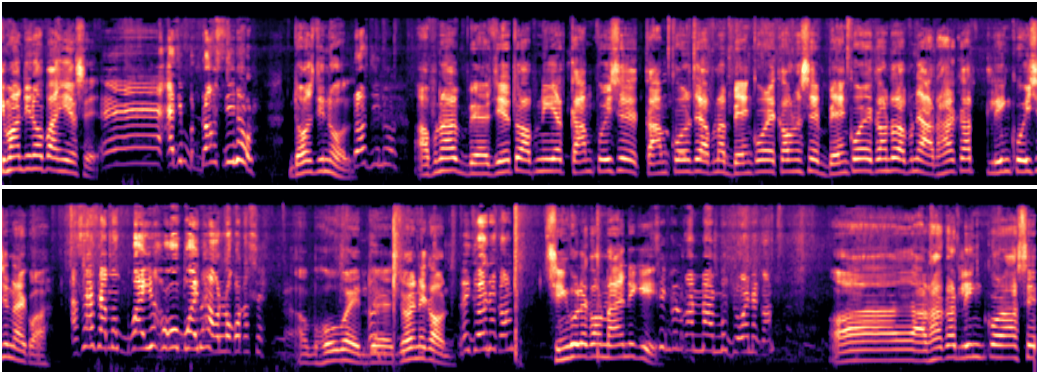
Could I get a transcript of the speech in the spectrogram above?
কিমান দিনৰ পৰা আহি আছে? দহ দিন হ'ল। আপোনাৰ যিহেতু আপুনি ইয়াত কাম কৰিছে কাম কৰোঁতে আপোনাৰ বেংকৰ একাউণ্ট আছে বেংকৰ একাউণ্টত আপুনি আধাৰ কাৰ্ড লিংক কৰিছে নাই কৰা? সৰু বাৰী জইণ্ট একাউণ্ট ছিংগুল একাউণ্ট নাই নেকি? আধাৰ কাৰ্ড লিংক কৰা আছে।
